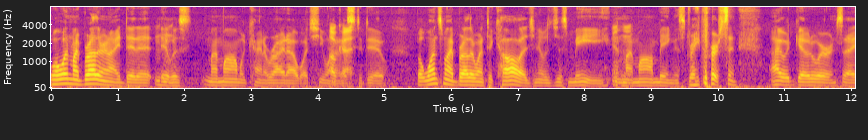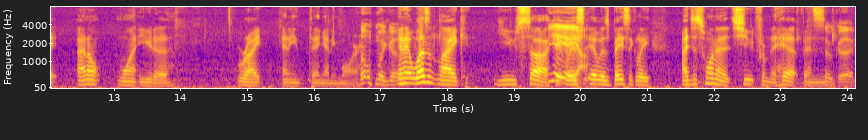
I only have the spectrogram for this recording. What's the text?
Well, when my brother and I did it, it Mhm. was my mom would kind of write out what she wanted Okay. us to do. But once my brother went to college and it was just me and my Mhm. mom being the straight person, I would go to her and say, "I don't want you to write anything anymore." Oh my god. And it wasn't like you suck. Yeah, it yeah, was yeah. it was basically I just want to shoot from the hip and so good.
